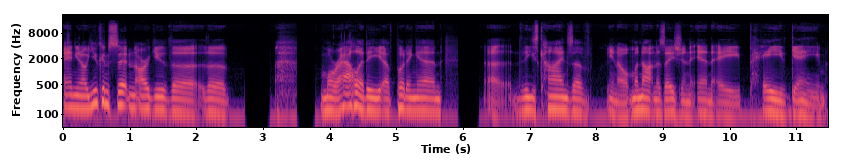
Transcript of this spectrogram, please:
And you know, you can sit and argue the the morality of putting in uh, these kinds of you know monetization in a paid game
